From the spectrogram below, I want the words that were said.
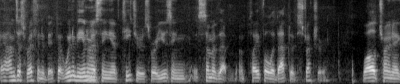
yeah. I'm just riffing a bit, but wouldn't it be interesting mm. if teachers were using some of that playful adaptive structure while trying to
